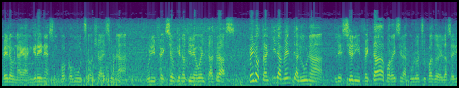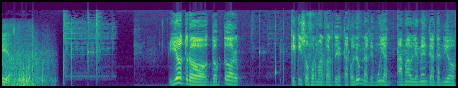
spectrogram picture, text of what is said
pero una gangrena es un poco mucho, ya es una, una infección que no tiene vuelta atrás. Pero tranquilamente alguna lesión infectada por ahí se la curó chupándole las heridas. Y otro doctor que quiso formar parte de esta columna, que muy amablemente atendió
